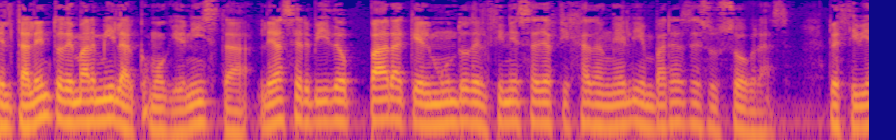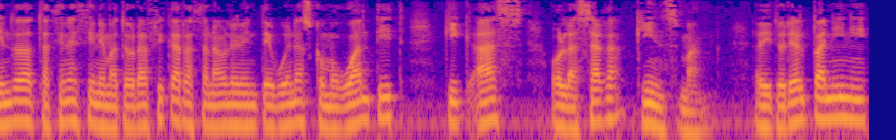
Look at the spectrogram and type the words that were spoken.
El talento de Mark Millar como guionista le ha servido para que el mundo del cine se haya fijado en él y en varias de sus obras, recibiendo adaptaciones cinematográficas razonablemente buenas como Wanted, Kick-Ass o la saga Kingsman. La editorial Panini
